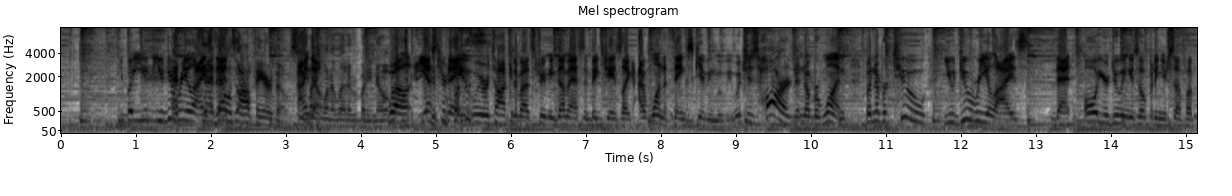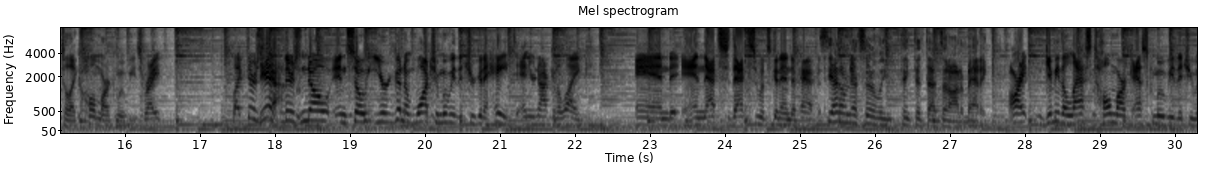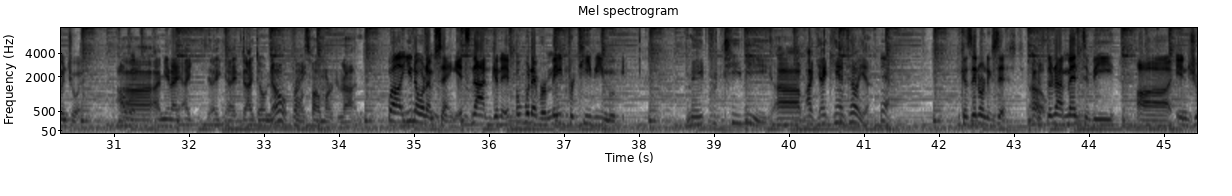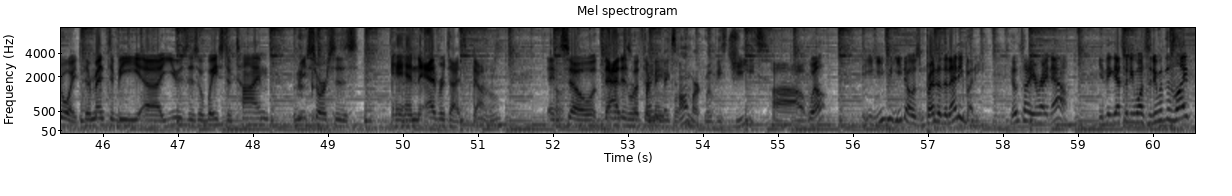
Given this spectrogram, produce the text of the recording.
But you you do And realize that, that, was off air though. So you I might know. want to let everybody know. Well, yesterday we were talking about streaming dumbass, and Big J's like, I want a Thanksgiving movie, which is hard, number one. But number two, you do realize that all you're doing is opening yourself up to like Hallmark movies, right? Like there's Yeah. there's no, and so you're gonna watch a movie that you're gonna hate and you're not gonna like, and and that's that's what's gonna end up happening. See, I don't necessarily think that that's an automatic. All right, give me the last Hallmark esque movie that you enjoyed. I'll wait. Uh, I mean, I, I, I, I, I don't know if it was Hallmark or not. well, you know what I'm saying. It's not gonna, but whatever. Made for TV movie. Made for TV. Uh, I, I can't tell you. Yeah. Because they don't exist. Because Oh. they're not meant to be uh, enjoyed. They're meant to be uh, used as a waste of time, resources, and advertising dollars. And so That's what they're made makes for. Hallmark movies. Jeez. Uh, well, he, he knows better than anybody. He'll tell you right now. You think that's what he wants to do with his life?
